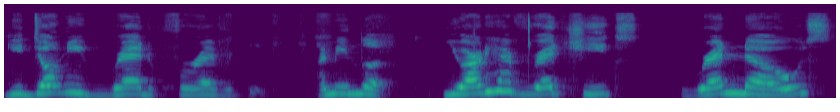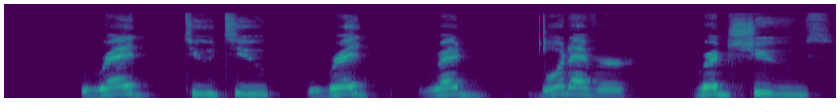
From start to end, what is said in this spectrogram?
You don't need red for everything. I mean, look, you already have red cheeks, red nose, red tutu, red, red, whatever, red shoes.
